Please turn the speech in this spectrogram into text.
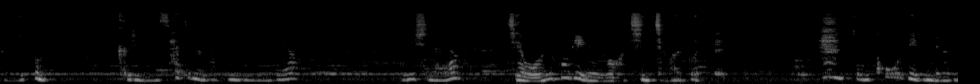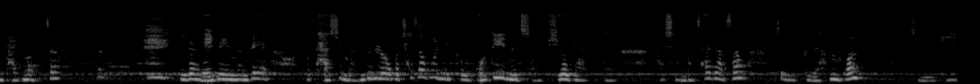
또 예쁜 그림, 사진을 만든 게 있는데요. 보이시나요? 제 얼굴이에요. 진짜 얼굴. 좀 코드 이런 데가 좀 닮았죠? 이런 앱이 있는데 어, 다시 만들려고 찾아보니까 어디에 있는지 잘 기억이 안 나요. 다시 한번 찾아서 좀 예쁘게 한번 좀 이렇게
